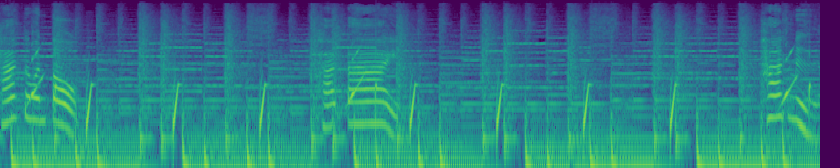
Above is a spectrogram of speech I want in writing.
ภาคตะวันตกาคใต้ ภาคเหนือ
